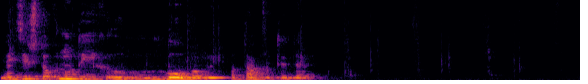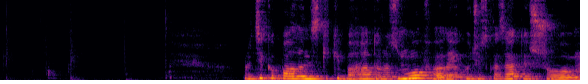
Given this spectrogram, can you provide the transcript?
Як зіштовхнути їх лобами. Отак от іде. Про ці копалини скільки багато розмов, але я хочу сказати, що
